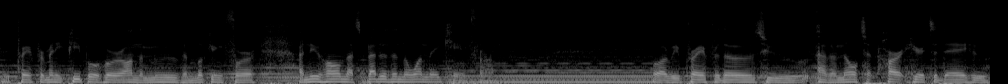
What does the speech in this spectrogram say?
We pray for many people who are on the move and looking for a new home that's better than the one they came from. Lord, we pray for those who have a militant heart here today who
